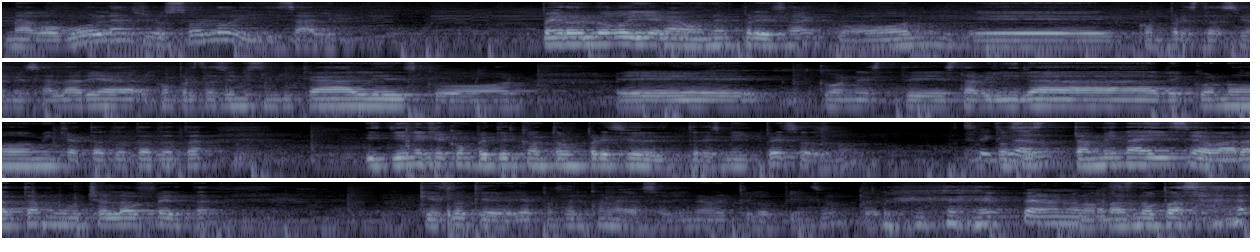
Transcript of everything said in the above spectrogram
Me hago bolas yo solo y sale. Pero luego llega una empresa con, eh, con prestaciones salariales, con prestaciones sindicales, con, eh, con este, estabilidad económica, ta, ta, ta, ta, ta, y tiene que competir contra un precio de 3 mil pesos, ¿no? Sí, Entonces claro. también ahí se abarata mucho la oferta, que es lo que debería pasar con la gasolina ahora que lo pienso, pero Pero no nomás pasa. no pasa.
